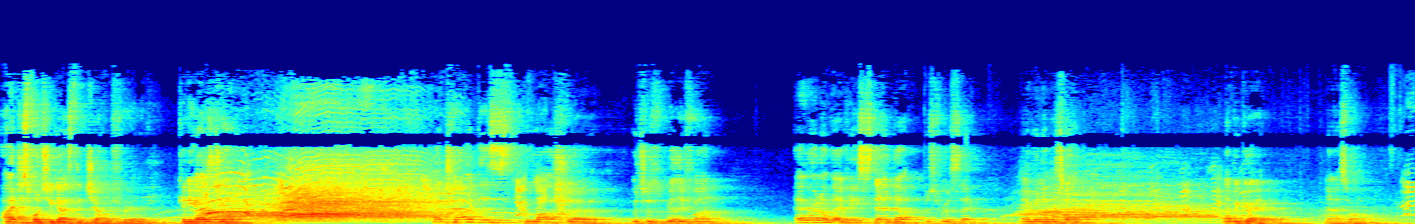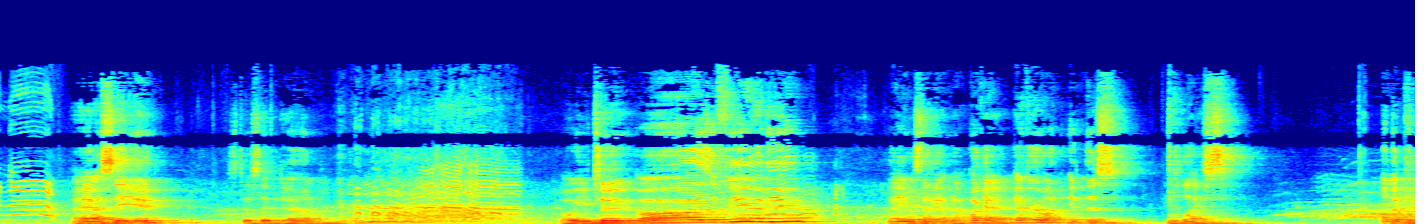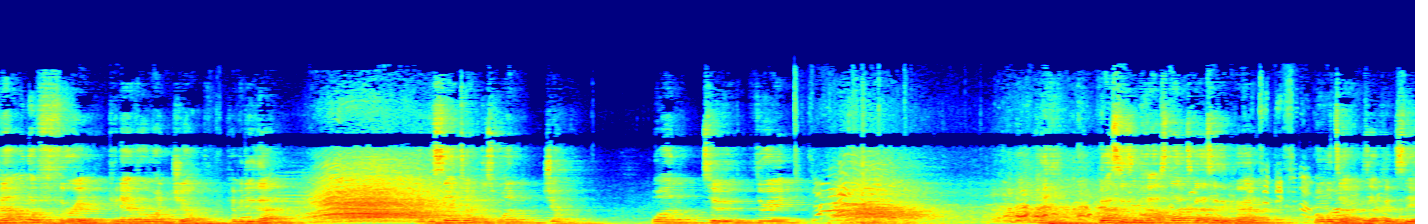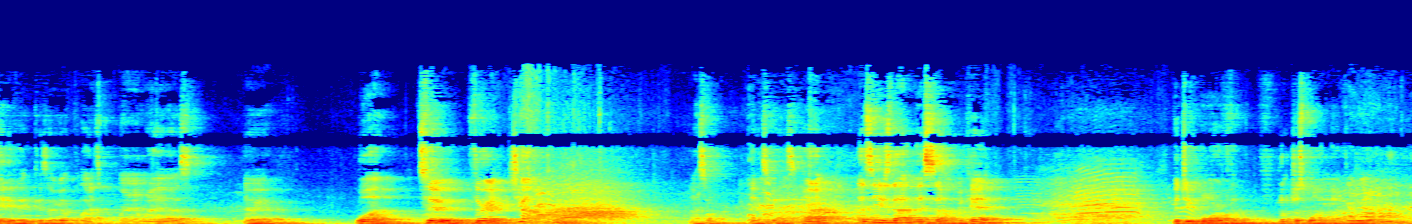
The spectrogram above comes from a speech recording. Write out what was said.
I just want you guys to jump, really. Can you guys jump? I tried this the last show, which was really fun. Everyone up there, can you stand up just for a sec? Everyone on the top. That'd be great. Nice one. Hey, I see you. Still sitting down. Oh, you too. Oh, there's a few of you. Now you're standing up now. Okay, everyone in this place. On the count of three, can everyone jump? Can we do that? Yeah! At the same time, just one jump. One, two, three. Can I see some house lights? Can I see the crowd? One more time, because I couldn't see anything, because I've got lights on my eyes. There we go. One, two, three, jump! Nice one. Thanks, guys. Alright, let's use that in this song, okay? But do more of them, not just one, that'd be weird.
